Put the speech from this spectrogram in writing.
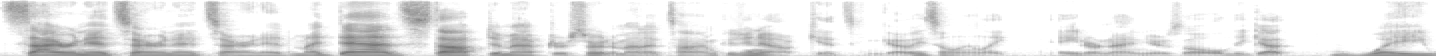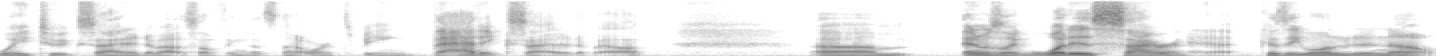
"Siren head, siren head, siren head." My dad stopped him after a certain amount of time because you know how kids can go. He's only like eight or nine years old. He got way, way too excited about something that's not worth being that excited about. Um, and was like, "What is Siren Head?" Because he wanted to know.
